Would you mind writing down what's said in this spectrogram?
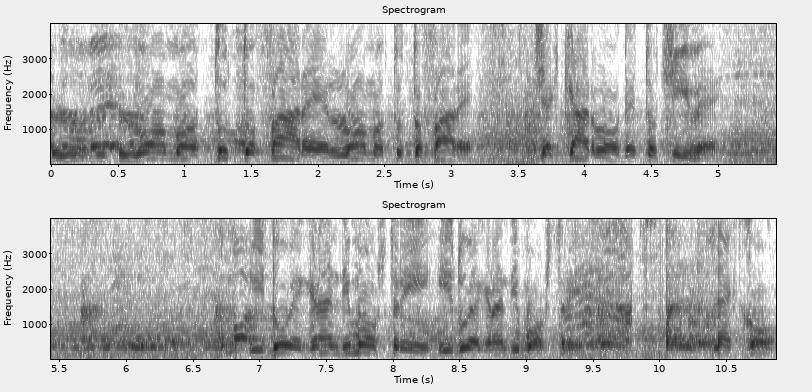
L- L'uomo a tutto fare, l'uomo a tutto fare, Giancarlo detto Cive, grandi mostri, i due grandi mostri. Ecco,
